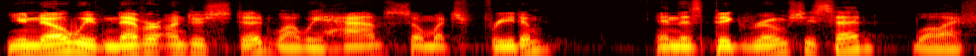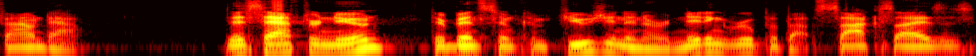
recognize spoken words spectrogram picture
You know, we've never understood why we have so much freedom in this big room, she said. Well, I found out. This afternoon, there'd been some confusion in her knitting group about sock sizes,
